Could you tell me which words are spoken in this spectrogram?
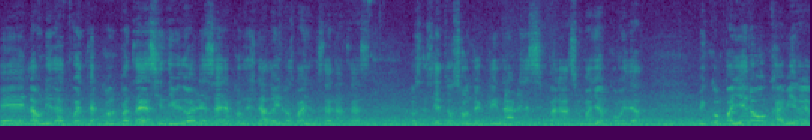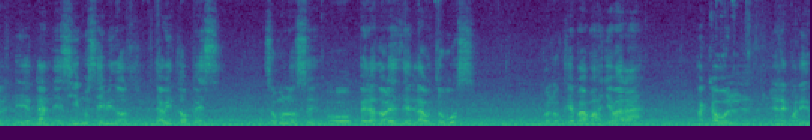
Eh, la unidad cuenta con pantallas individuales, aire acondicionado y los baños están atrás. Los asientos son reclinables para su mayor comodidad. Mi compañero Javier Hernández y un servidor David López somos los eh, operadores del autobús, con lo que vamos a llevar a, a cabo el, el recorrido.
